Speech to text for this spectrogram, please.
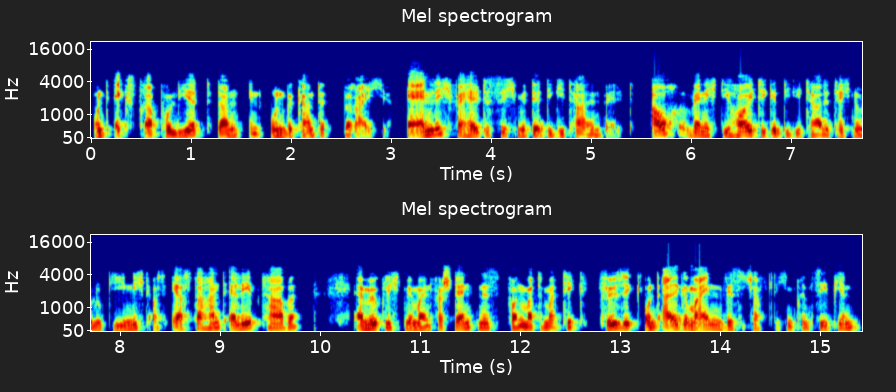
und extrapoliert dann in unbekannte Bereiche. Ähnlich verhält es sich mit der digitalen Welt. Auch wenn ich die heutige digitale Technologie nicht aus erster Hand erlebt habe, ermöglicht mir mein Verständnis von Mathematik, Physik und allgemeinen wissenschaftlichen Prinzipien,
